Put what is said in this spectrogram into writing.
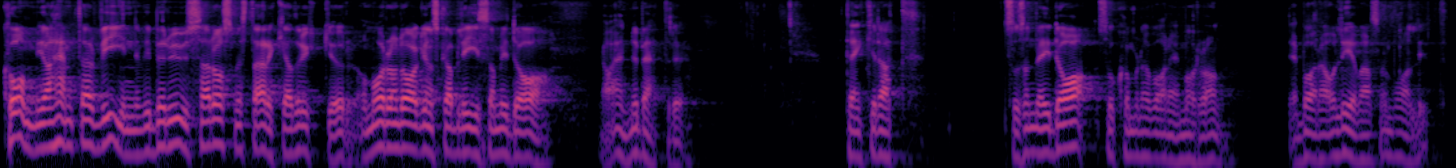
Kom, jag hämtar vin, vi berusar oss med starka drycker och morgondagen ska bli som idag. Ja, ännu bättre. Vi tänker att så som det är idag, så kommer det att vara imorgon. Det är bara att leva som vanligt.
